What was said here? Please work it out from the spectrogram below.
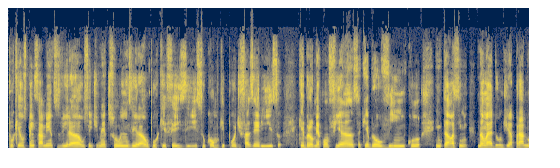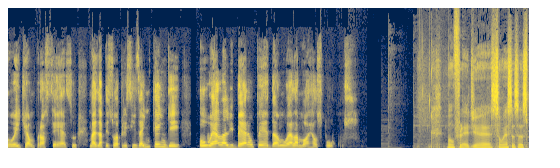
porque os pensamentos virão, os sentimentos ruins virão, porque fez isso, como que pôde fazer isso, quebrou minha confiança, quebrou o vínculo. Então, assim, não é de um dia para a noite, é um processo, mas a pessoa precisa entender, ou ela libera o perdão ou ela morre aos poucos. Bom, Fred, é, são essas as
